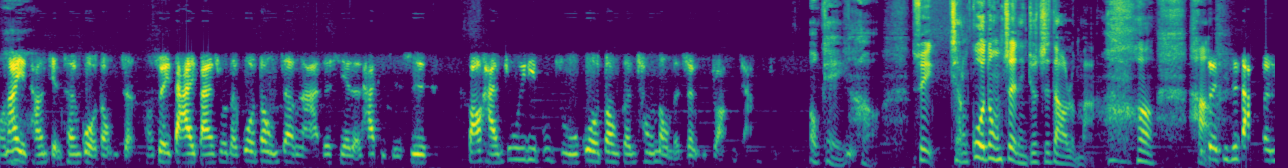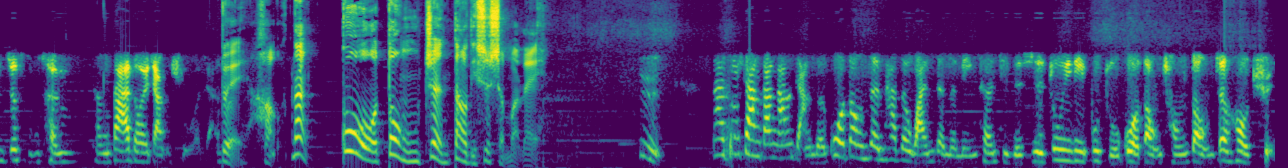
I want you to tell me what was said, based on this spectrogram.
哦，那也常简称过动症，所以大家一般说的过动症啊这些的，它其实是包含注意力不足、过动跟冲动的症状这样。OK，好，所以讲过动症你就知道了嘛。好，对，其实大部分就俗称，可能大家都会这样说这样。对，好，那过动症到底是什么嘞？嗯。那就像刚刚讲的，过动症它的完整的名称其实是注意力不足过动冲动症候群。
